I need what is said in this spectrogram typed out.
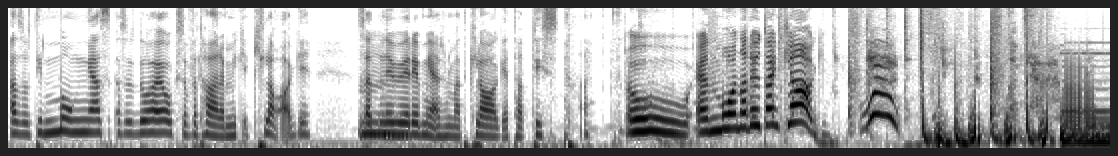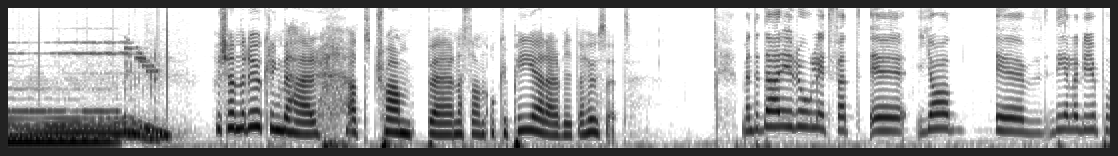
alltså till många, alltså då har jag också fått höra mycket klag. Så Mm. att nu är det mer som att klaget har tystnat. Oh, en månad utan klag! Hur känner du kring det här att Trump eh, nästan ockuperar Vita huset? Men det där är roligt för att eh, jag eh, delade ju på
